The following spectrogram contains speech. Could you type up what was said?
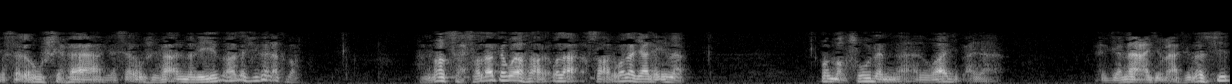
يسألهم الشفاعة يسألهم شفاء المريض هذا شرك أكبر ما تصح صلاته ولا صار ولا صار ولا جعل إمام والمقصود أن الواجب على الجماعة جماعة المسجد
